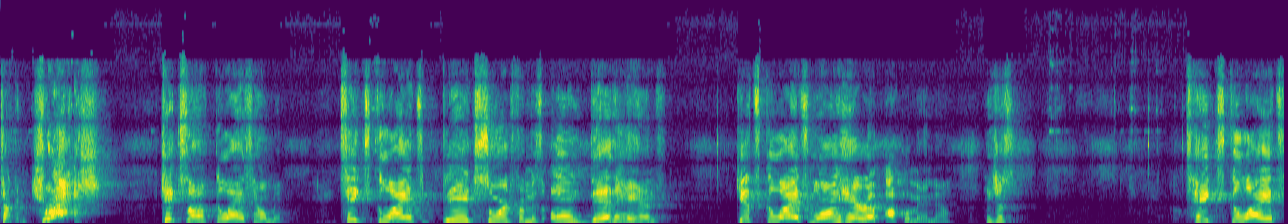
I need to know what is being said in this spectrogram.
Talking trash. Kicks off Goliath's helmet. Takes Goliath's big sword from his own dead hands gets Goliath's long hair up, Aquaman now, and just takes Goliath's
